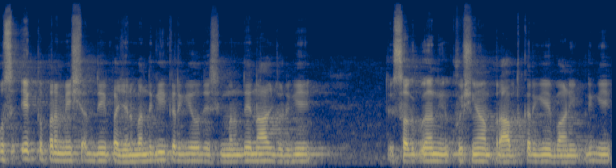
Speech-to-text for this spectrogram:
ਉਸ ਇੱਕ ਪਰਮੇਸ਼ਰ ਦੀ ਭਜਨ ਬੰਦਗੀ ਕਰੀਏ, ਉਹਦੇ ਸਿਮਰਨ ਦੇ ਨਾਲ ਜੁੜੀਏ ਤੇ ਸਤਿਗੁਰਾਂ ਦੀਆਂ ਖੁਸ਼ੀਆਂ ਪ੍ਰਾਪਤ ਕਰੀਏ, ਬਾਣੀ ਪੜ੍ਹੀਏ,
